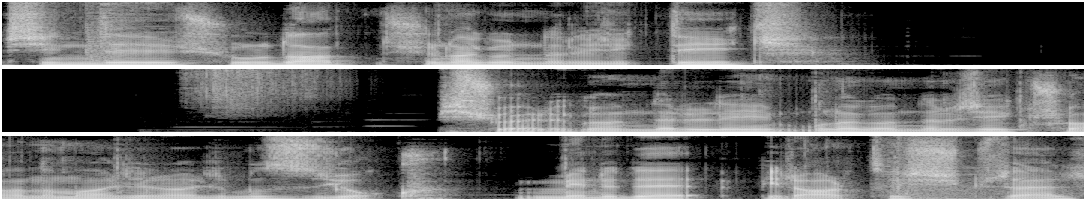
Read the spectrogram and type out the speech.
Şimdi şuradan şuna gönderecektik. Bir şöyle gönderelim. Buna gönderecek şu anda maceracımız yok. Menüde bir artış. Güzel.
